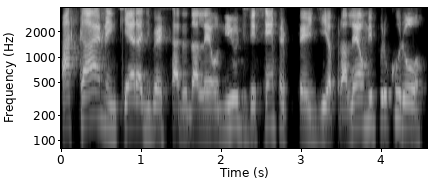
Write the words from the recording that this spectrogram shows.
a Carmen, que era adversário da Leonildes e sempre perdia para a Léo, me procurou.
